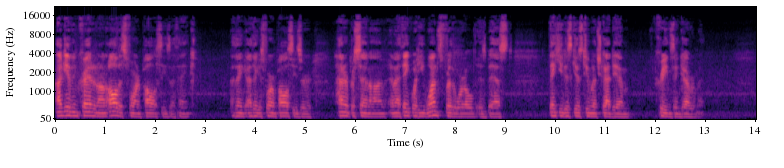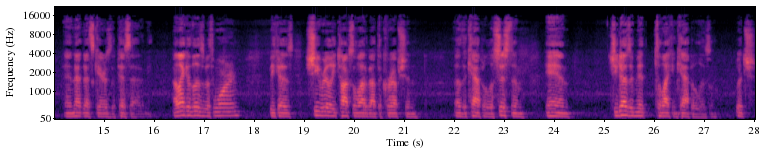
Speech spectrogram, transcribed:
I give him credit on all of his foreign policies. I think, I think, I think his foreign policies are hundred percent on, and I think what he wants for the world is best. I think he just gives too much goddamn credence in government, and that that scares the piss out of me. I like Elizabeth Warren because she really talks a lot about the corruption of the capitalist system, and she does admit to liking capitalism, which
